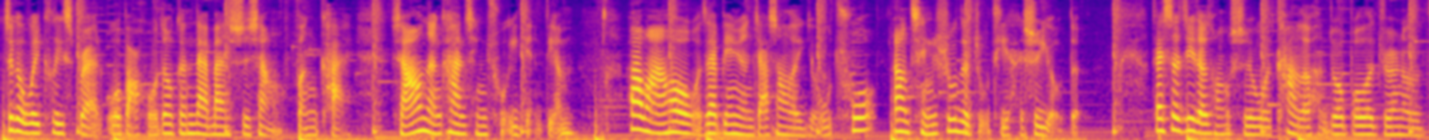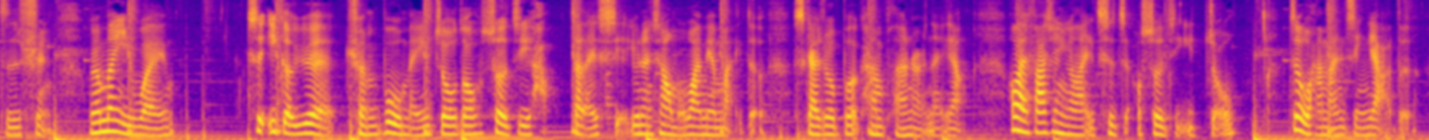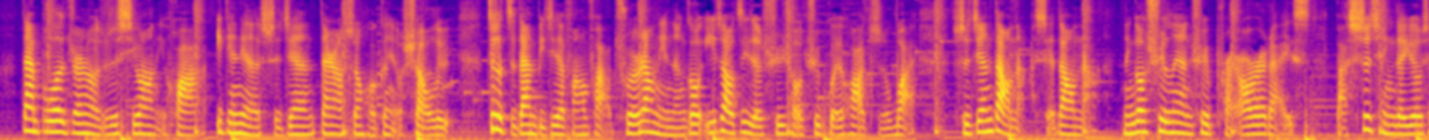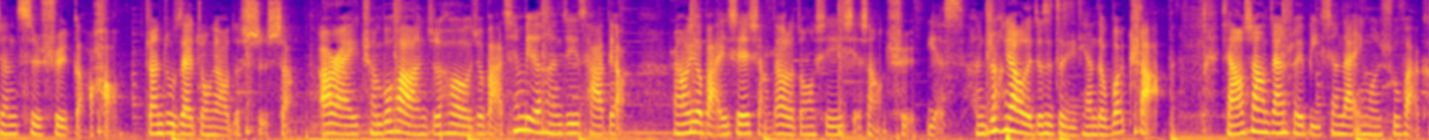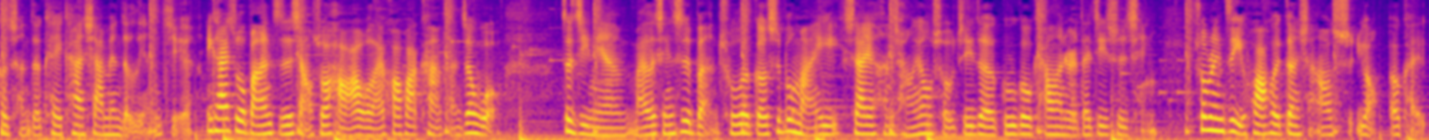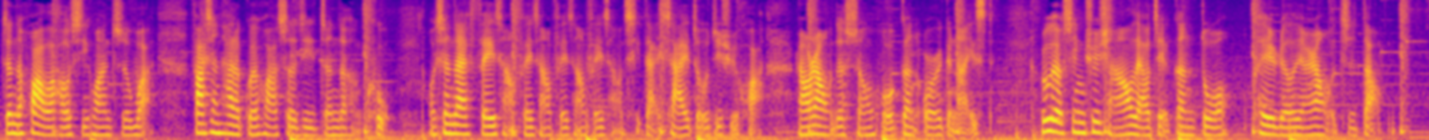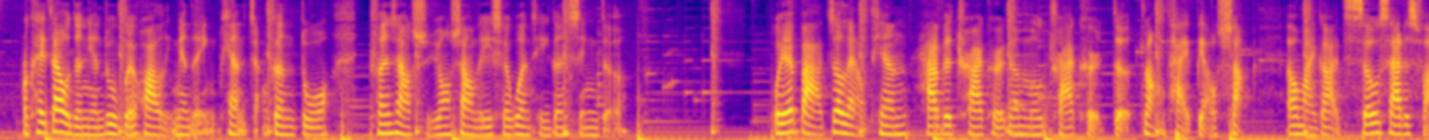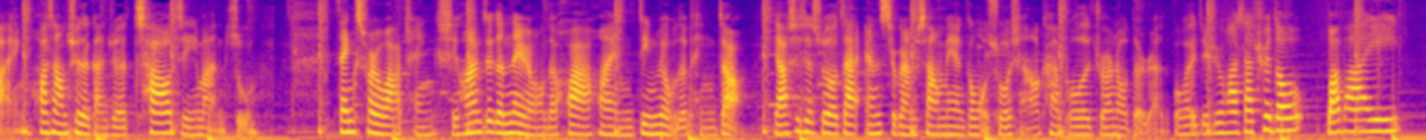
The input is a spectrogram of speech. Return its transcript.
这个 weekly spread，我把活动跟代办事项分开，想要能看清楚一点点。画完后，我在边缘加上了邮戳，让情书的主题还是有的。在设计的同时，我看了很多 bullet journal 的资讯。我原本以为是一个月全部每一周都设计好再来写，有点像我们外面买的 schedule book 和 planner 那样。后来发现原来一次只要设计一周，这我还蛮惊讶的。但 bullet journal 就是希望你花一点点的时间，但让生活更有效率。这个子弹笔记的方法，除了让你能够依照自己的需求去规划之外，时间到哪写到哪，能够训练去 prioritize，把事情的优先次序搞好，专注在重要的事上。Alright，全部画完之后，就把铅笔的痕迹擦掉。然后又把一些想到的东西写上去。Yes，很重要的就是这几天的 workshop。想要上沾水笔现代英文书法课程的，可以看下面的链接。一开始我本来只是想说，好啊，我来画画看，反正我这几年买了形式本，除了格式不满意，现在也很常用手机的 Google Calendar 在记事情，说不定自己画会更想要使用。OK，真的画了好喜欢之外，发现它的规划设计真的很酷。我现在非常非常非常非常期待下一周继续画，然后让我的生活更 organized。如果有兴趣想要了解更多，可以留言让我知道。我可以在我的年度规划里面的影片讲更多，分享使用上的一些问题跟心得。我也把这两天 Habit Tracker 跟 Mood Tracker 的状态标上。Oh my god, so satisfying！画上去的感觉超级满足。Thanks for watching！喜欢这个内容的话，欢迎订阅我的频道。也要谢谢所有在 Instagram 上面跟我说想要看 Bullet Journal 的人，我会继续画下去的哦。拜拜。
